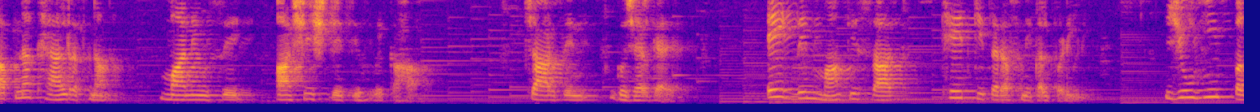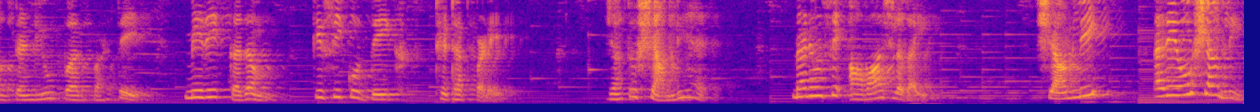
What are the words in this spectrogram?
अपना ख्याल रखना, माँ ने उसे आशीष देते हुए कहा। चार दिन गुजर गए। एक दिन माँ के साथ खेत की तरफ़ निकल पड़ी। यूँ ही पगडंडियों पर बढ़ते मेरे कदम किसी को देख ठिठक पड़े। यह तो श्यामली है। मैंने उसे आवाज़ लगाई। श्यामली? अरे ओ श्यामली!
